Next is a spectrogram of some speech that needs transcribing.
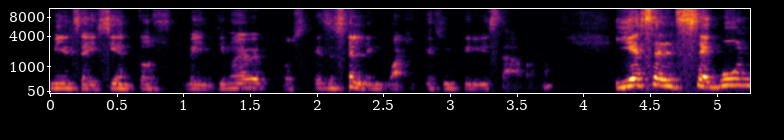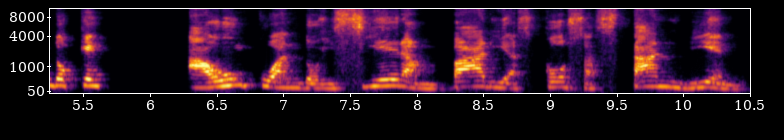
1629, pues ese es el lenguaje que se utilizaba. Y es el segundo que, aun cuando hicieran varias cosas tan bien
